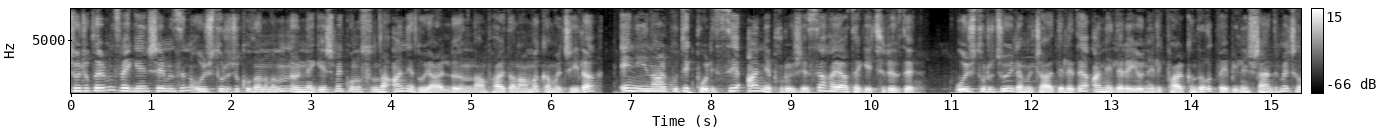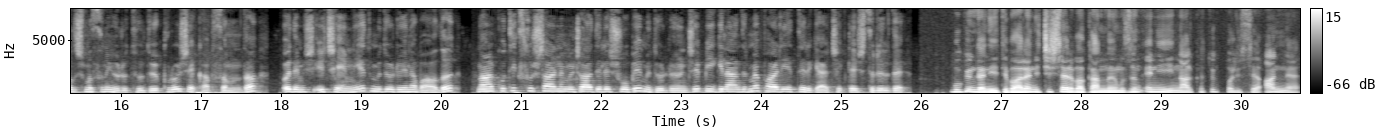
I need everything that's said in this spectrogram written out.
Çocuklarımız ve gençlerimizin uyuşturucu kullanımının önüne geçme konusunda anne duyarlılığından faydalanmak amacıyla En iyi Narkotik Polisi Anne projesi hayata geçirildi. Uyuşturucuyla mücadelede annelere yönelik farkındalık ve bilinçlendirme çalışmasının yürütüldüğü proje kapsamında Ödemiş İlçe Emniyet Müdürlüğü'ne bağlı Narkotik Suçlarla Mücadele Şube Müdürlüğü'nce bilgilendirme faaliyetleri gerçekleştirildi. Bugünden itibaren İçişleri Bakanlığımızın en iyi narkotik polisi anne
